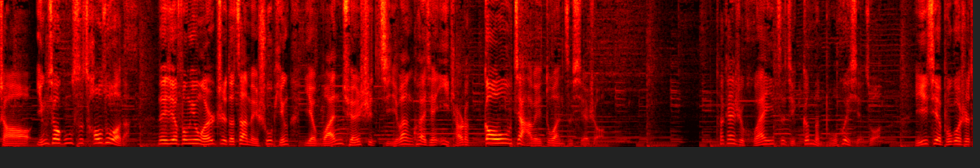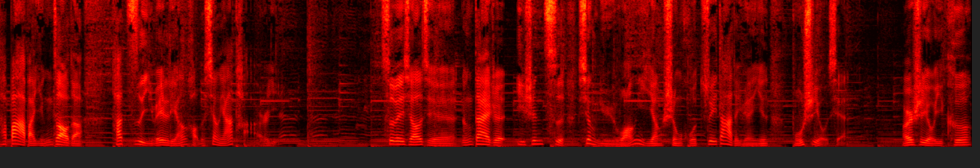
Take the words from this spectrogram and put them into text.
找营销公司操作的，那些蜂拥而至的赞美书评也完全是几万块钱一条的高价位段子写手。他开始怀疑自己根本不会写作，一切不过是他爸爸营造的他自以为良好的象牙塔而已。刺猬小姐能带着一身刺像女王一样生活，最大的原因不是有钱，而是有一颗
